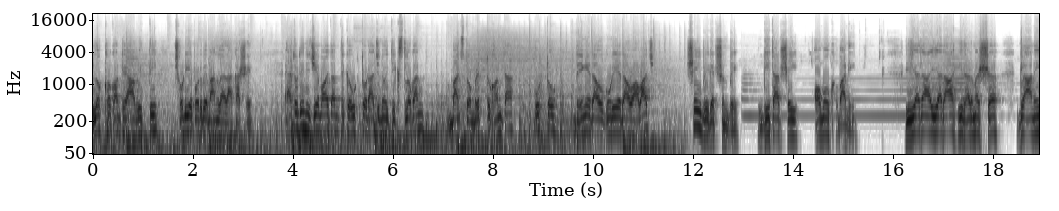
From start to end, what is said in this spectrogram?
লক্ষ্য কণ্ঠে আবৃত্তি, ছড়িয়ে পড়বে বাংলার আকাশে। এতদিন যে ময়দান থেকে উঠত রাজনৈতিক স্লোগান বাজত মৃত্যু ঘণ্টা উঠত ভেঙে দাও গুঁড়িয়ে দাও আওয়াজ সেই ব্রিগেড শুনবে গীতার সেই অমোঘ বাণী यदा यदा हि धर्मस्य ग्लानि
